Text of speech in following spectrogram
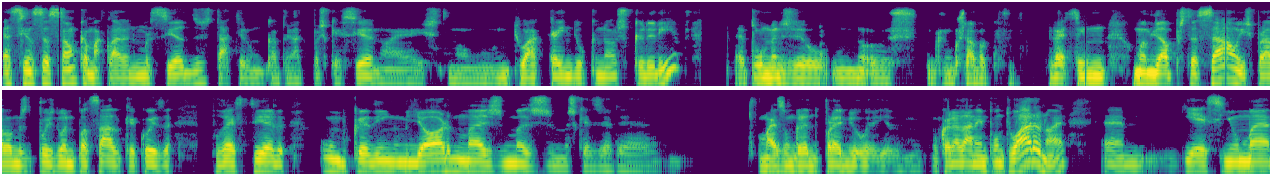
a sensação que a McLaren Mercedes está a ter um campeonato para esquecer, não é? Isto não muito aquém do que nós quereríamos. Eh, pelo menos eu, eu gostava que tivessem uma melhor prestação e esperávamos depois do ano passado que a coisa pudesse ser um bocadinho melhor, mas, mas, mas quer dizer, é, mais um grande prémio no Canadá nem pontuaram, não é? é? e é assim uma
